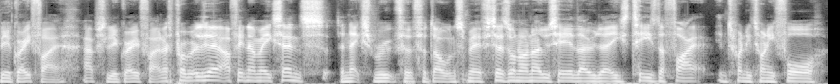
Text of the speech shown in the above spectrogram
be a great fight. Absolutely great fight. And that's probably yeah, I think that makes sense. The next route for, for Dalton Smith. says on our notes here though that he's teased a fight in 2024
